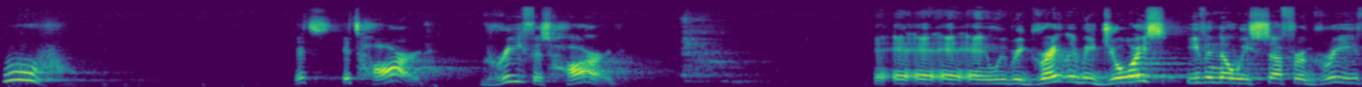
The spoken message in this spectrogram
whew, it's, it's hard. Grief is hard. And, we greatly rejoice, even though we suffer grief,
